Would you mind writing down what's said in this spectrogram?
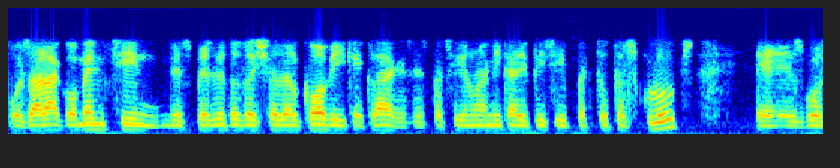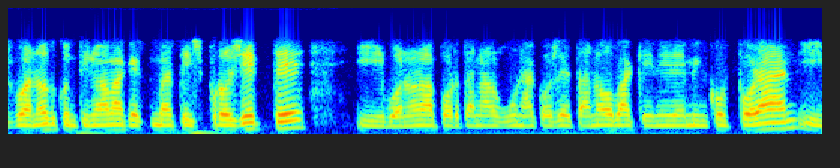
pues ara comencin, després de tot això del Covid, que clar, que s'està sent una mica difícil per tots els clubs, eh, pues, bueno, continuem amb aquest mateix projecte i bueno, aportant alguna coseta nova que anirem incorporant i,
